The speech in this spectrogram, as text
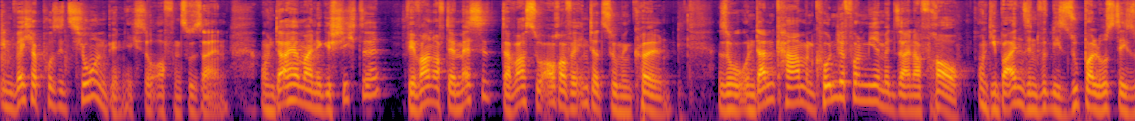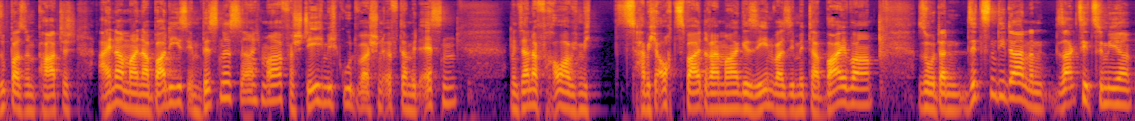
in welcher Position bin ich, so offen zu sein. Und daher meine Geschichte, wir waren auf der Messe, da warst du auch auf der Interzoom in Köln. So, und dann kam ein Kunde von mir mit seiner Frau. Und die beiden sind wirklich super lustig, super sympathisch. Einer meiner Buddies im Business, sag ich mal, verstehe ich mich gut, war schon öfter mit Essen. Mit seiner Frau habe ich mich, habe ich auch zwei, dreimal gesehen, weil sie mit dabei war. So, dann sitzen die da und dann sagt sie zu mir,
